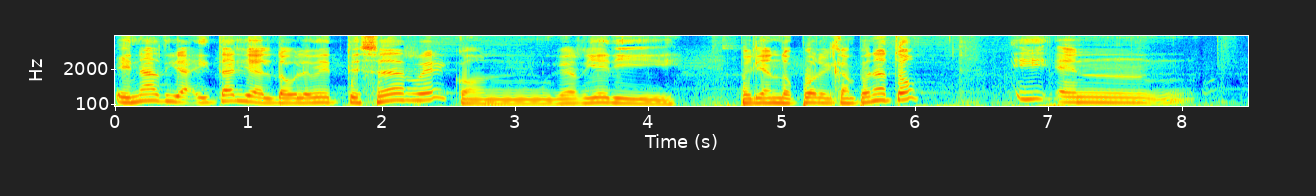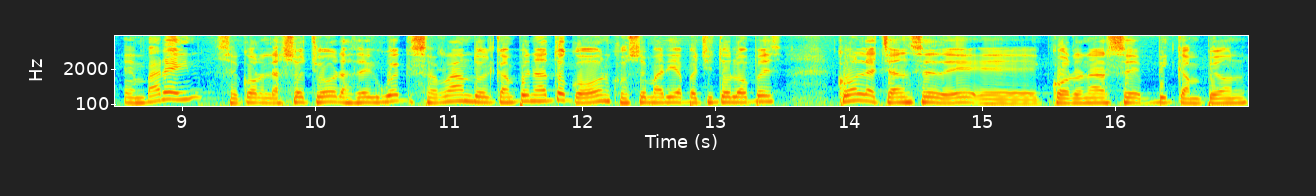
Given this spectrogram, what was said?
En Adria, Italia, el WTCR, con Guerrieri peleando por el campeonato. Y en, en Bahrein se corren las 8 horas del WEC cerrando el campeonato con José María Pechito López, con la chance de eh, coronarse bicampeón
